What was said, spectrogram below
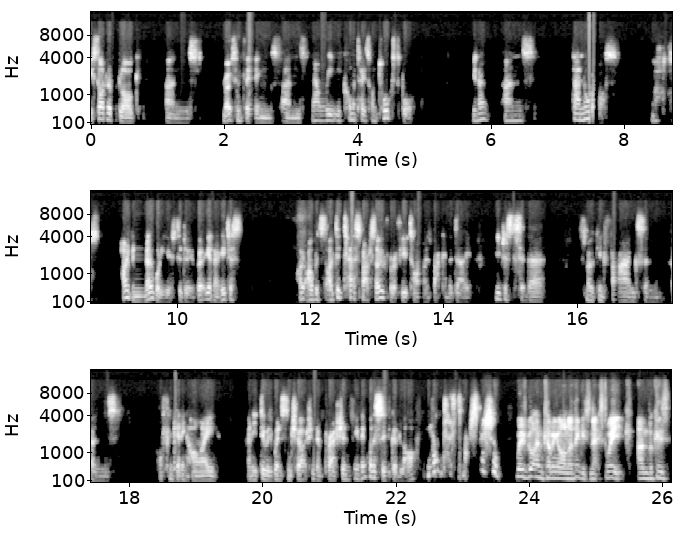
he started a blog and wrote some things and now he, he commentates on Talksport. You know, and Dan Norcross. I don't even know what he used to do, but you know, he just I, I was I did test match sofa a few times back in the day. You just sit there smoking fags and and often getting high. And he'd do his Winston Churchill impressions. You think, well, this is a good laugh. He's on test match special. We've got him coming on. I think it's next week. Um, because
